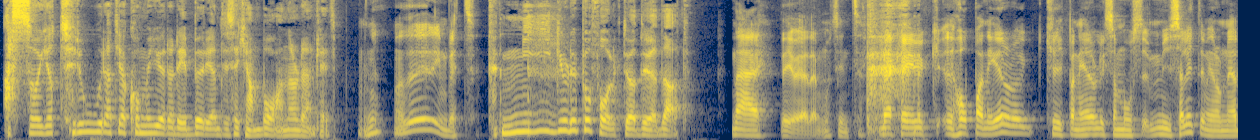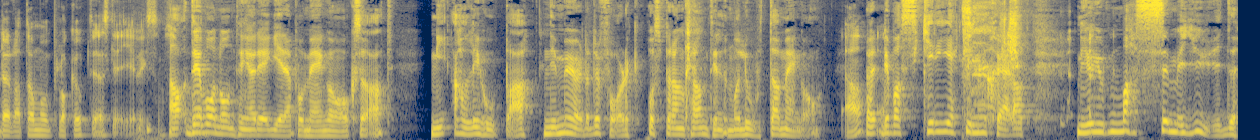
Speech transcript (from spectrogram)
Alltså, jag tror att jag kommer göra det i början tills jag kan banan ordentligt. Mm, det är rimligt. Niger du på folk du har dödat? Nej, det gör jag däremot inte. Men jag kan ju hoppa ner och krypa ner och liksom mysa lite med dem när jag dödat dem och plocka upp deras grejer liksom. Ja, det var någonting jag reagerade på med en gång också. Att ni allihopa, ni mördade folk och sprang fram till dem och lotade med en gång. Ja, Det bara skrek i min själ att ni har gjort massor med ljud.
